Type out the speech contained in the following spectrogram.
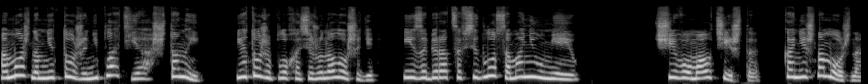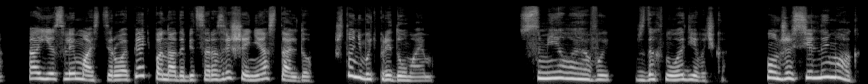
а можно мне тоже не платье, а штаны? Я тоже плохо сижу на лошади и забираться в седло сама не умею». «Чего молчишь-то? Конечно, можно. А если мастеру опять понадобится разрешение Астальдо, что-нибудь придумаем». «Смелая вы», – вздохнула девочка. «Он же сильный маг.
